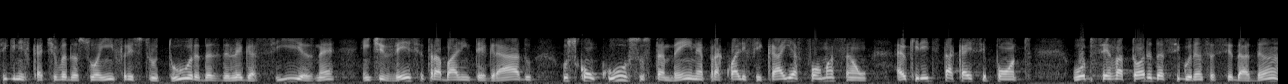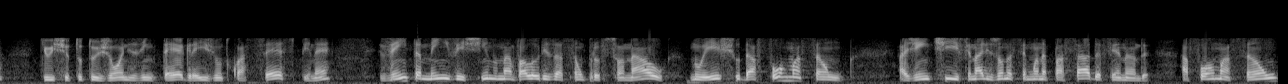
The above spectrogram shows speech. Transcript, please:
significativa da sua infraestrutura, das delegacias, né? A gente vê esse trabalho integrado, os concursos também, né, para qualificar e a formação. Aí eu queria destacar esse ponto. O Observatório da Segurança Cidadã, que o Instituto Jones integra aí junto com a CESP, né, vem também investindo na valorização profissional no eixo da formação. A gente finalizou na semana passada, Fernanda, a formação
